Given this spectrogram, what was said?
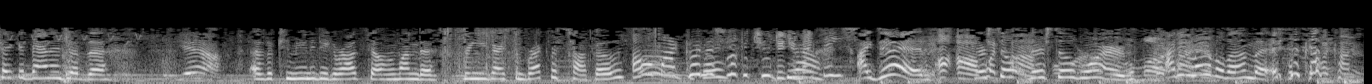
Take advantage of the Yeah. of the community garage sale and wanted to bring you guys some breakfast tacos. Oh my goodness, Okay. look at you. Did you Yeah. make these? I did. Uh-uh, They're what still kind? they're still oh, warm. Oh, what I didn't kind? label them, but what kind of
